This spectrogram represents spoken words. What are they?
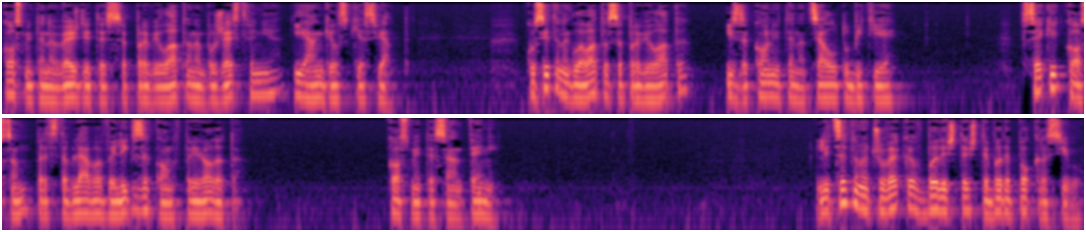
Космите на веждите са правилата на божествения и ангелския свят. Косите на главата са правилата и законите на цялото битие. Всеки косъм представлява велик закон в природата. Космите са антени. Лицето на човека в бъдеще ще бъде по-красиво.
